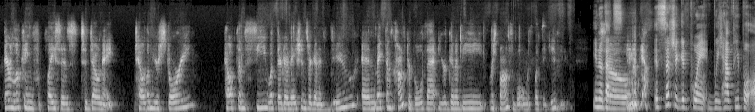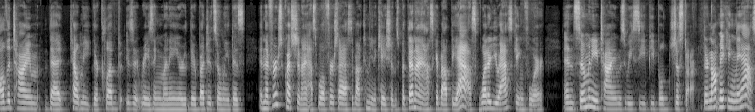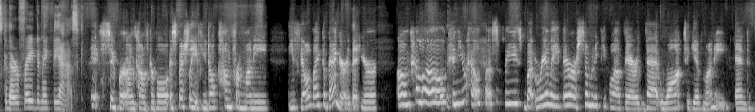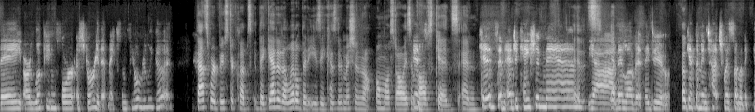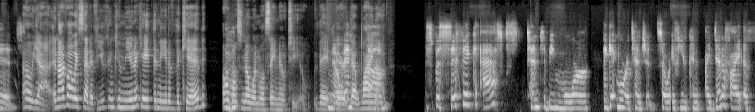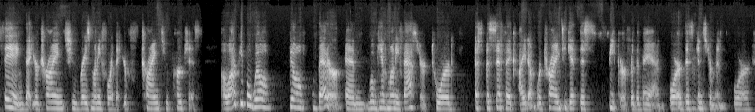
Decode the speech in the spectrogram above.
They're looking for places to donate. Tell them your story, help them see what their donations are going to do and make them comfortable that you're going to be responsible with what they give you. You know, so, that's yeah. It's such a good point. We have people all the time that tell me their club isn't raising money or their budget's only this. And the first question I ask, well, first I ask about communications, but then I ask about the ask. What are you asking for? And so many times we see people just are they're not making the ask. They're afraid to make the ask. It's super uncomfortable, especially if you don't come from money. You feel like a beggar that you're um hello, can you help us please? But really there are so many people out there that want to give money and they are looking for a story that makes them feel really good that's where booster clubs they get it a little bit easy because their mission almost always involves kids, and kids and education man. Yeah and they love it. They do. Okay. get them in touch with some of the kids. Oh yeah. And i've always said if you can communicate the need of the kid mm-hmm. almost mm-hmm. no one will say no to you. They no, and, they'll line um, up specific asks tend to be more they get more attention. So if you can identify a thing that you're trying to raise money for, that you're trying to purchase, a lot of people will feel better and will give money faster toward a specific item. We're trying to get this speaker for the band or this mm-hmm. instrument or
